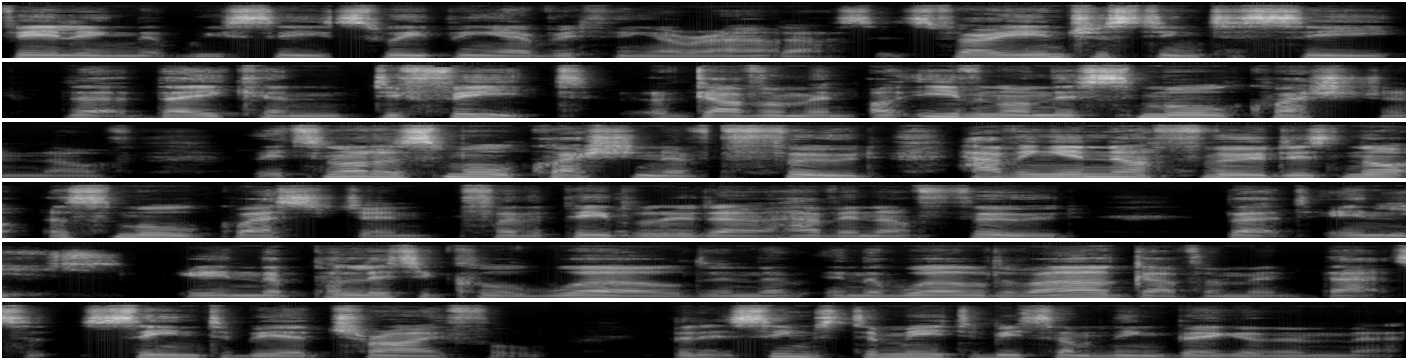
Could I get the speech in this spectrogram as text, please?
feeling that we see sweeping everything around us? It's very interesting to see that they can defeat a government, uh, even on this small question of it's not a small question of food. Having enough food is not a small question for the people who don't have enough food. But in yes. in the political world, in the in the world of our government, that's seen to be a trifle. But it seems to me to be something bigger than that.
